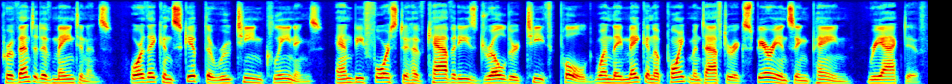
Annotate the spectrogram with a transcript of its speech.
preventative maintenance, or they can skip the routine cleanings and be forced to have cavities drilled or teeth pulled when they make an appointment after experiencing pain, reactive.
